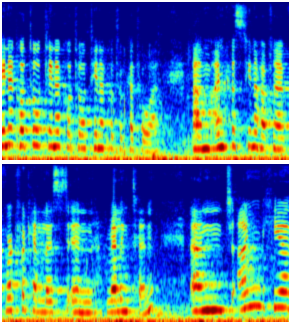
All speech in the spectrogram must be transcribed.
Tēnā koto, tēnā koto, tēnā koto katoa. Um, I'm Kristina Hoeppner, work for Catalyst in Wellington, and I'm here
